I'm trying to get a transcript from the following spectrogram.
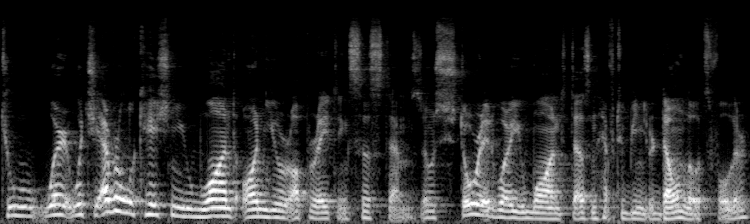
to where, whichever location you want on your operating system. So store it where you want, doesn't have to be in your downloads folder.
